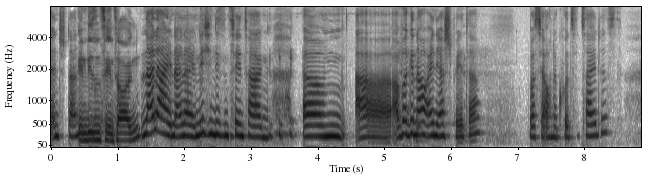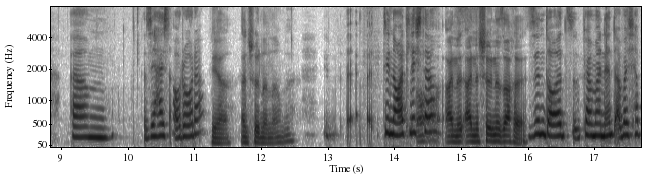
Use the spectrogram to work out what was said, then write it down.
entstanden. In diesen zehn Tagen? Nein, nein, nein, nein, nicht in diesen zehn Tagen. ähm, äh, aber genau ein Jahr später, was ja auch eine kurze Zeit ist. Ähm, sie heißt Aurora. Ja, ein schöner Name. Die Nordlichter oh, eine, eine schöne Sache. sind dort permanent, aber ich habe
